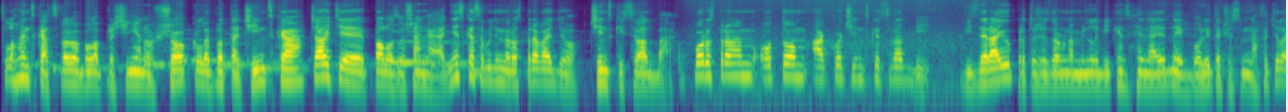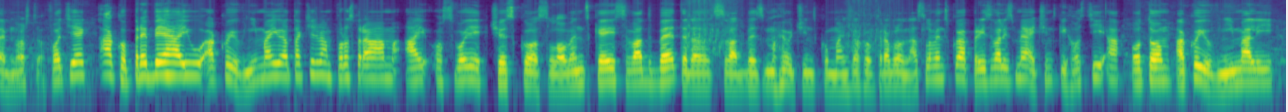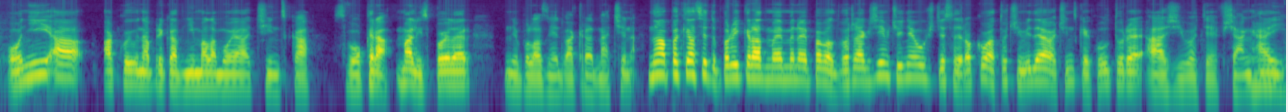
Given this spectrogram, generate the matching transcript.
Slovenská svadba bola pre Číňanov šok, lebo tá čínska. Čaute, Palo zo Šanghaja. Dneska sa budeme rozprávať o čínskych svadbách. Porozprávam o tom, ako čínske svadby vyzerajú, pretože zrovna minulý víkend sme na jednej boli, takže som nafotil aj množstvo fotiek, ako prebiehajú, ako ju vnímajú a taktiež vám porozprávam aj o svojej česko-slovenskej svadbe, teda svadbe s mojou čínskou manželkou, ktorá bola na Slovensku a prizvali sme aj čínskych hostí a o tom, ako ju vnímali oni a ako ju napríklad vnímala moja čínska svokra. Malý spoiler, nebola z nej dvakrát nadšená. No a pokiaľ ste tu prvýkrát, moje meno je Pavel Dvořák, žijem v Číne už 10 rokov a točím videá o čínskej kultúre a živote v Šanghaji.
